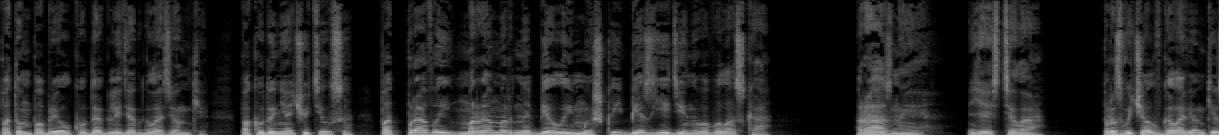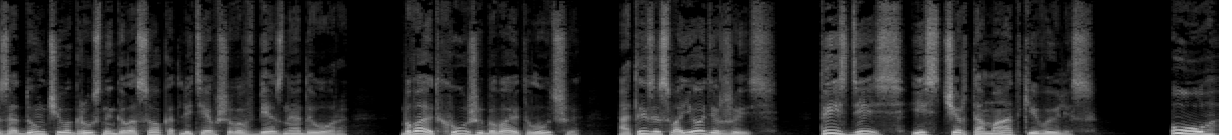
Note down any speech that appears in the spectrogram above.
Потом побрел, куда глядят глазенки. Покуда не очутился под правой мраморно-белой мышкой без единого волоска. Разные есть тела. Прозвучал в головенке задумчиво грустный голосок отлетевшего в бездны Адеора. Бывают хуже, бывают лучше. А ты за свое держись. Ты здесь из чертоматки вылез. «О,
